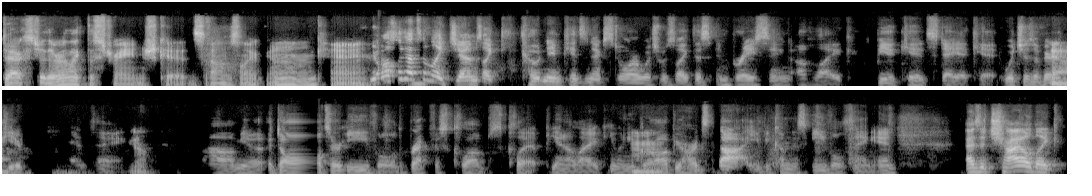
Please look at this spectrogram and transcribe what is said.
Dexter, they were like the strange kids. I was like, oh, okay. You also got some like gems like Codename Kids Next Door, which was like this embracing of like be a kid, stay a kid, which is a very Yeah. Peter Pan thing. Yeah. Um, you know, adults are evil, the Breakfast Club's clip, you know, like you when you grow Mhm. up, your hearts die, you become this evil thing. And as a child, like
